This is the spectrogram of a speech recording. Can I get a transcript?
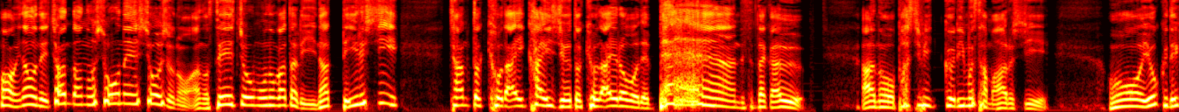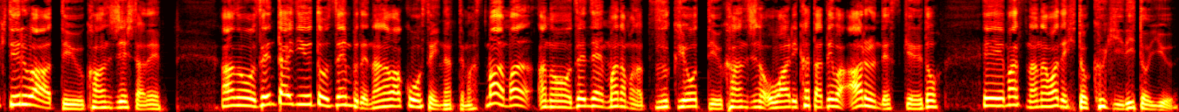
はい。なので、ちゃんとあの少年少女のあの成長物語になっているし、ちゃんと巨大怪獣と巨大ロボでバーンって戦う、あの、パシフィックリムさもあるし、おー、よくできてるわっていう感じでしたね。あの、全体で言うと全部で7話構成になってます。まあまあ、あの、全然まだまだ続くよっていう感じの終わり方ではあるんですけれど、えー、まず7話で一区切りという、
